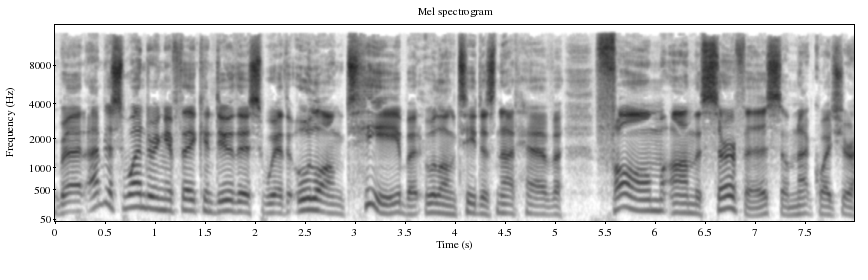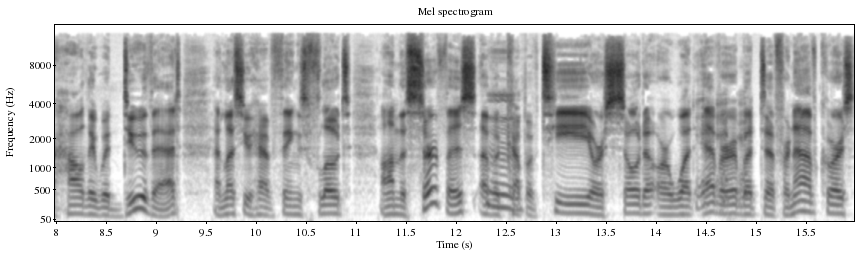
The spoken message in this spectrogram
But I'm just wondering if they can do this with oolong tea, but oolong tea does not have foam on the surface. So I'm not quite sure how they would do that unless you have things float on the surface of a hmm. cup of tea or soda or whatever. but uh, for now, of course,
